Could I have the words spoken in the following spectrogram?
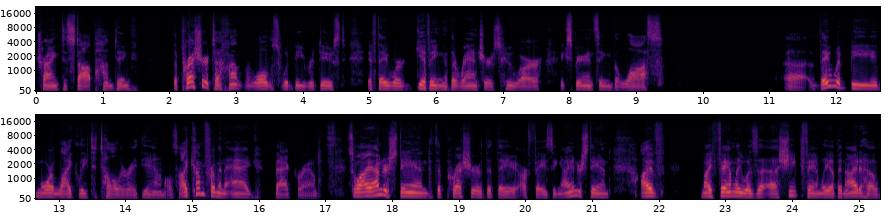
trying to stop hunting, the pressure to hunt wolves would be reduced if they were giving the ranchers who are experiencing the loss. Uh, they would be more likely to tolerate the animals. I come from an ag background. So I understand the pressure that they are facing. I understand I've my family was a, sheep family up in Idaho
